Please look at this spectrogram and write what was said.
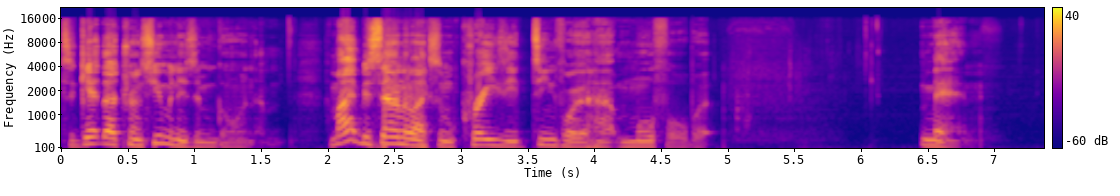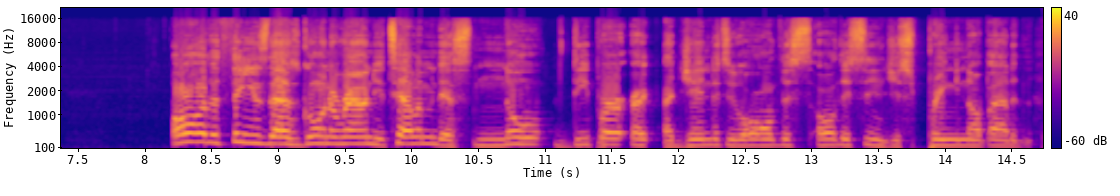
to get that transhumanism going. I might be sounding like some crazy tinfoil hat mofo, but man, all the things that's going around, you telling me there's no deeper agenda to all this, all this things just springing up out of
